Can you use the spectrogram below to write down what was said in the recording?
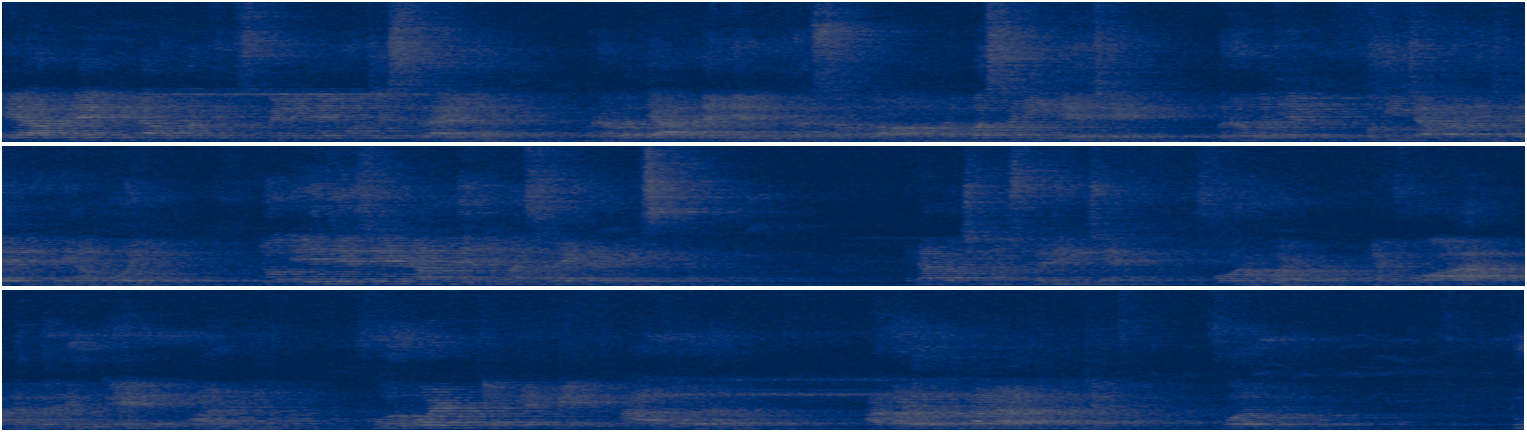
એ આપણે એના ઉપરથી સ્પેલિંગ આવ્યો છે સ્લાઇડર બરાબર છે આપણે જે દર્શક લપસણી જે છે બરાબર છે બગીચામાં ને જાય ને ત્યાં હોય તો એ જે છે એને અંગ્રેજીમાં સ્લાઇડર કહી શકાય એના પછીનો સ્પેલિંગ છે forward F O R W A R D forward એટલે કે આગળ આગળ વધવાના અર્થમાં છે ફોરવર્ડ ટુ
